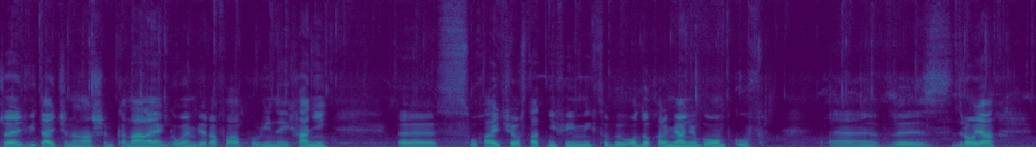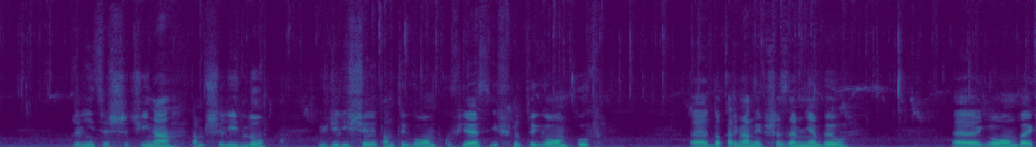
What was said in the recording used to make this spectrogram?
Cześć, witajcie na naszym kanale Gołębie Rafała, Pauliny i Hani. E, Słuchajcie, ostatni filmik to był o dokarmianiu gołąbków e, w Zdrojach, w dzielnicy Szczecina, tam przy Lidlu. Widzieliście ile tam tych gołąbków jest i wśród tych gołąbków e, dokarmianych przeze mnie był gołąbek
